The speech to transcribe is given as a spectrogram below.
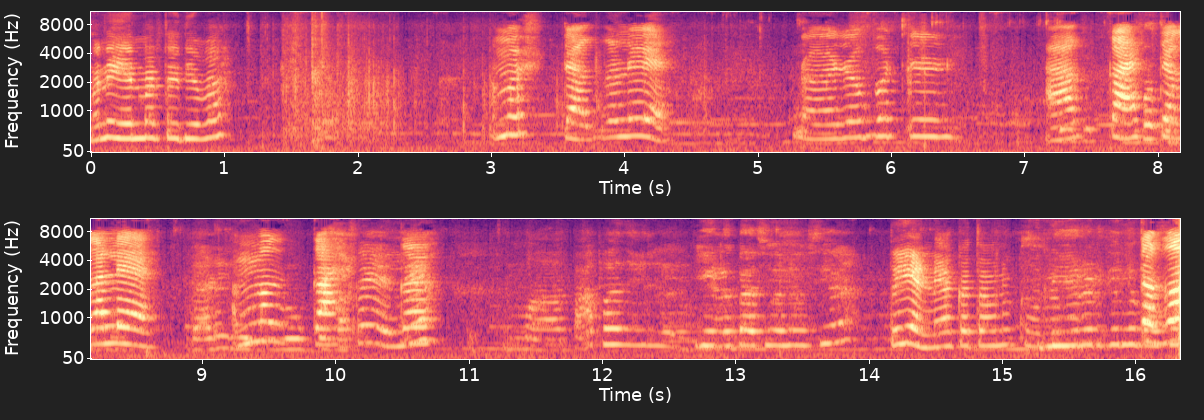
ಮನೆ ಏನ್ ಮಾಡ್ತಾ ಇದೀಯವ ಅಮ್ಮ ಕಾಯಿ ತೈ ಎಣ್ಣೆ ಹಾಕತ್ತವನು ಕೂದಲು. ತಗೋ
